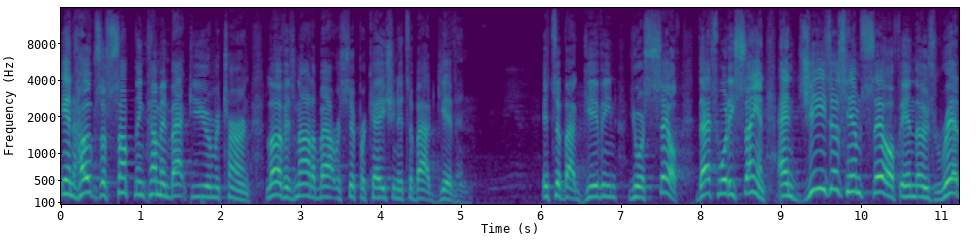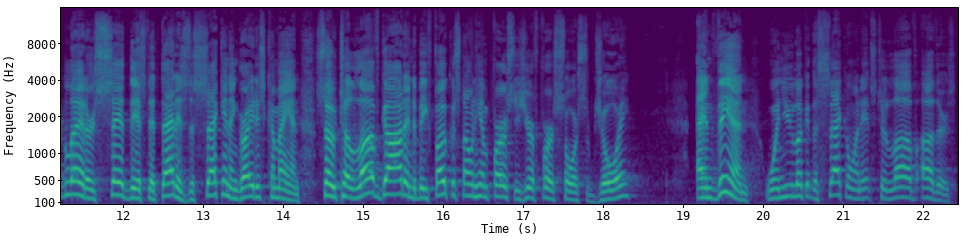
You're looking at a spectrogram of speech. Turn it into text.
in hopes of something coming back to you in return. Love is not about reciprocation, it's about giving. It's about giving yourself. That's what he's saying. And Jesus himself in those red letters said this that that is the second and greatest command. So to love God and to be focused on him first is your first source of joy. And then, when you look at the second one, it's to love others.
